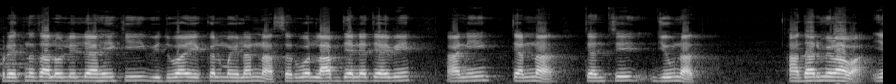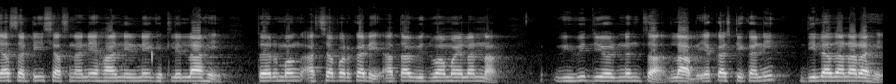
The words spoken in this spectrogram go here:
प्रयत्न चालवलेले आहे की विधवा एकल महिलांना सर्व लाभ देण्यात यावे आणि त्यांना त्यांचे जीवनात आधार मिळावा यासाठी शासनाने हा निर्णय घेतलेला आहे. तर मग अशा प्रकारे आता विधवा महिलांना विविध योजनांचा लाभ एकाच ठिकाणी दिला जाणार आहे.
